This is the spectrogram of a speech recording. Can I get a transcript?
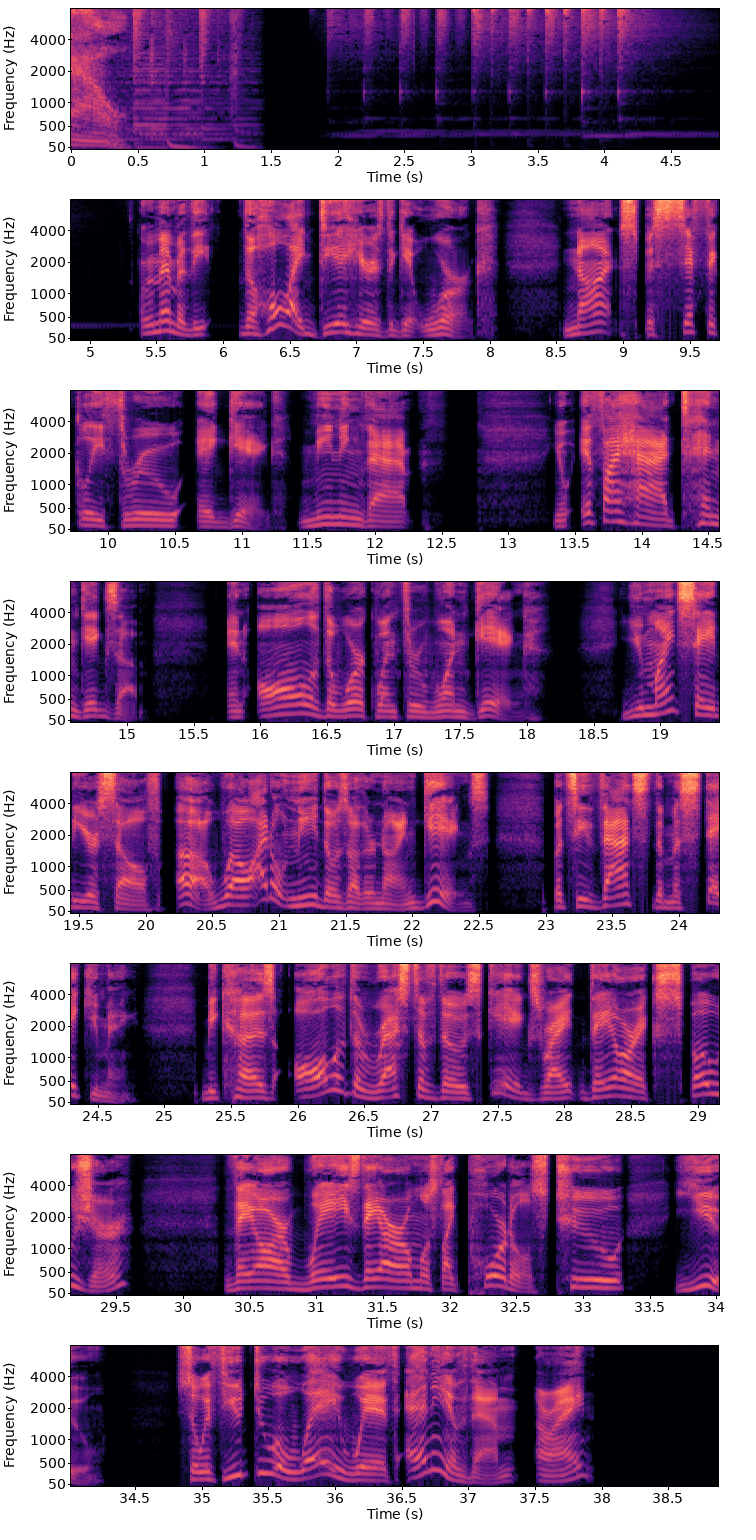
now. Remember, the, the whole idea here is to get work, not specifically through a gig, meaning that, you know, if I had 10 gigs up and all of the work went through one gig, you might say to yourself, oh, well, I don't need those other nine gigs. But see, that's the mistake you make because all of the rest of those gigs, right, they are exposure they are ways, they are almost like portals to you. So if you do away with any of them, all right,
